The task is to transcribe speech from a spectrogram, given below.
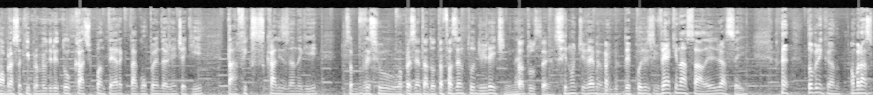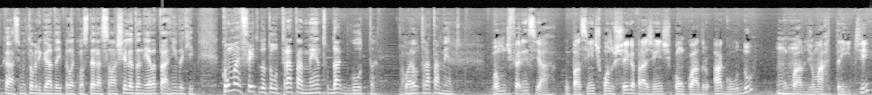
Um abraço aqui para o meu diretor Cássio Pantera, que está acompanhando a gente aqui, está fiscalizando aqui. Precisa ver se o apresentador está fazendo tudo direitinho, né? Tá tudo certo. Se não tiver, meu amigo, depois ele vem aqui na sala, ele já sei. Tô brincando. Um abraço, Cássio. Muito obrigado aí pela consideração. A Sheila Daniela tá rindo aqui. Como é feito, doutor, o tratamento da gota? Vamos Qual é o tratamento? Vamos diferenciar. O paciente, quando chega pra gente com um quadro agudo, uhum. um quadro de uma artrite,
